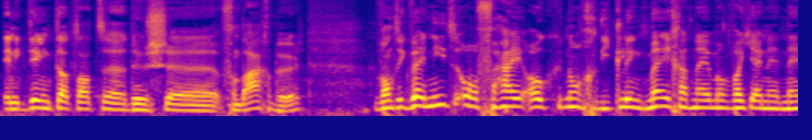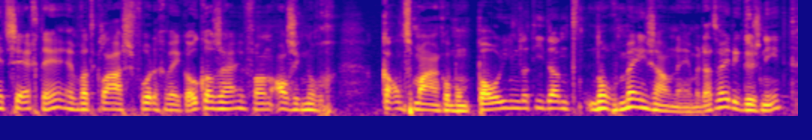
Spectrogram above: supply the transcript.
En ik denk dat dat eh, dus eh, vandaag gebeurt. Want ik weet niet of hij ook nog die klink mee gaat nemen wat jij net, net zegt. Hè? En wat Klaas vorige week ook al zei. Van als ik nog kans maak op een podium, dat hij dan nog mee zou nemen. Dat weet ik dus niet.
